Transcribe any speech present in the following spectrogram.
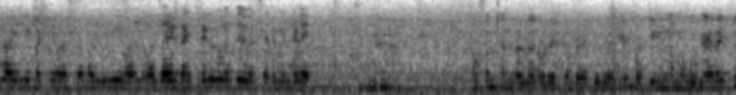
ನಾವು ಇಲ್ಲಿ ಬಟ್ಟೆ ಒರೆಸ್ಕೊಂಡ್ ಬಂದೀವಿ ಒಂದು ಒಂದು ಬಂದೀವಿ ಒಂದು ಸೈಡ್ ಮುಂದಳೆ ಮೌಸಮ್ ಚಂದ ಅದ ನೋಡ್ರಿ ಬೆಳಗ್ಗೆ ಬೆಳಗ್ಗೆ ಇನ್ನು ನಮಗೆ ಒಗೆಯೋದಾಯ್ತು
